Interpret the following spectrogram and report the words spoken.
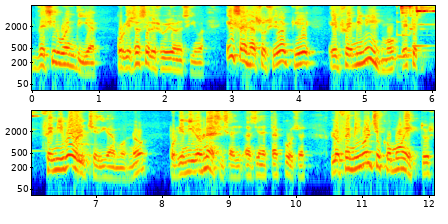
decir buen día, porque ya se le subieron encima. Esa es la sociedad que el feminismo, este femibolche, digamos, ¿no? Porque ni los nazis hacían estas cosas. Los femibolches como estos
